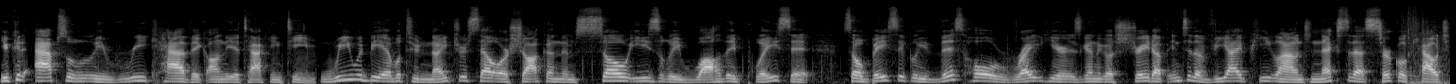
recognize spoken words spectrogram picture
you could absolutely wreak havoc on the attacking team. We would be able to Nitrocell or Shotgun them so easily while they place it so basically this hole right here is to go straight up into the VIP lounge next to that circle couch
